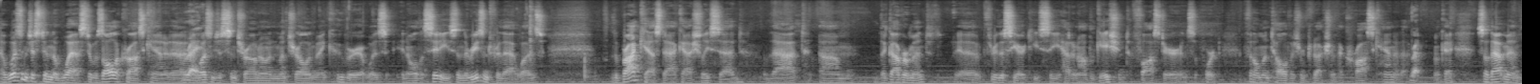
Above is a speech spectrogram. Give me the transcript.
It wasn't just in the West; it was all across Canada. Right. It wasn't just in Toronto and Montreal and Vancouver. It was in all the cities, and the reason for that was the Broadcast Act actually said that um, the government, uh, through the CRTC, had an obligation to foster and support film and television production across Canada. Right. Okay. So that meant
